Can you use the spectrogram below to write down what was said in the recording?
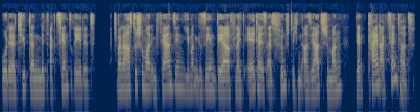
wo der Typ dann mit Akzent redet. Ich meine, hast du schon mal im Fernsehen jemanden gesehen, der vielleicht älter ist als 50, ein asiatischer Mann, der keinen Akzent hat,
